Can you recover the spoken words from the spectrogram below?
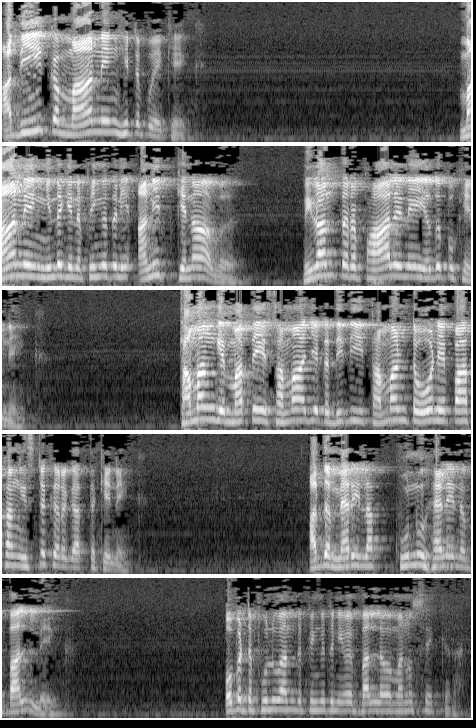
අධික මානෙන් හිටපු එකෙක්. මානෙන් ඉඳගෙන පිංගතනි අනිත් කෙනාව නිරන්තර පාලනයේ යොදපු කෙනෙක්. තමන්ගේ මතේ සමාජයට දිදී තමන්ට ඕනේ පාකම් ඉෂ්ට කරගත්ත කෙනෙක්. අද මැරිලා කුණු හැලෙන බල්ලෙක්. ඔබට පුළුවන් ද පිංගතනි ඔය බල්ලව මිනිස්සෙක් කරන්න?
